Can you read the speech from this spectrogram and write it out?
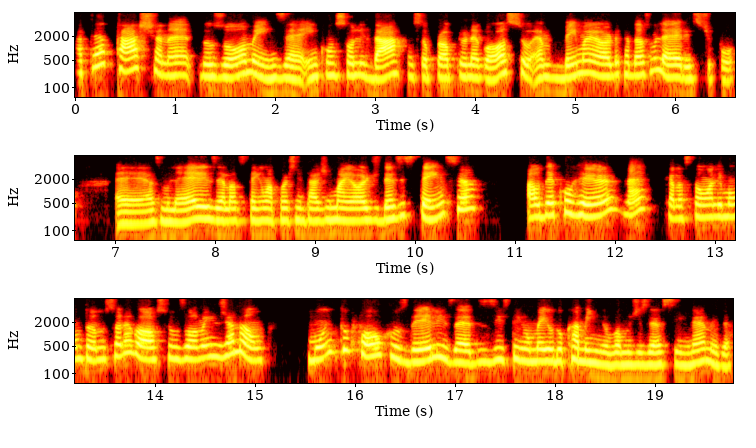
Até a taxa, né, dos homens é, em consolidar o seu próprio negócio é bem maior do que a das mulheres. Tipo, é, as mulheres elas têm uma porcentagem maior de desistência ao decorrer, né, que elas estão ali montando o seu negócio. Os homens já não. Muito poucos deles é, desistem no meio do caminho, vamos dizer assim, né, amiga?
